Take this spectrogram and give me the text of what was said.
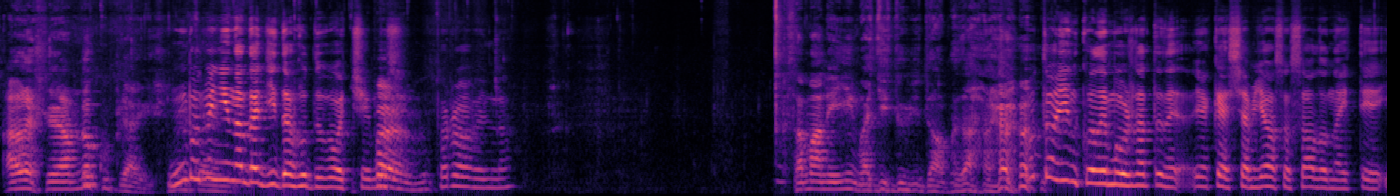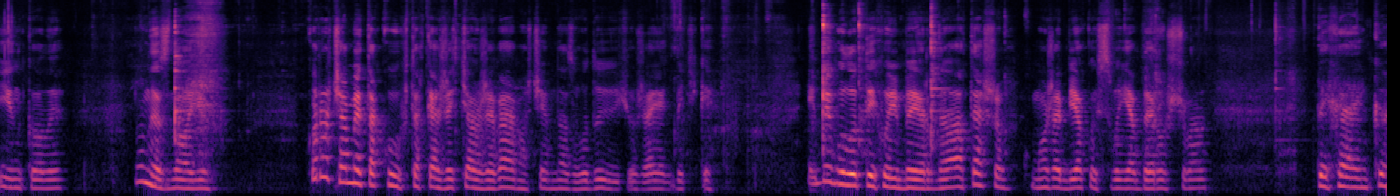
Але все одно купляєш. Ну, бо мені треба діда годувати чимось. Правильно. Правильно. Сама не їм, а діду віддам. Да? Ото інколи можна те- якесь ще м'ясо, сало знайти, інколи. Ну, не знаю. Коротше, ми таку, таке життя живемо, чим нас годують уже, якби тільки. Якби було тихо і мирно, а те, що може б якось своє вирощували тихенько.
